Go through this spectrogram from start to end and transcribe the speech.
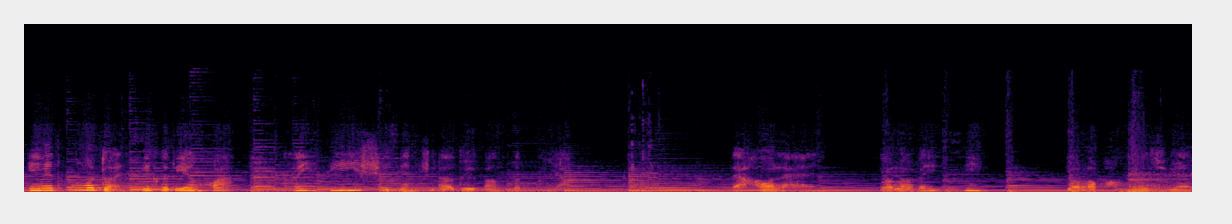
因为通过短信和电话可以第一时间知道对方怎么样。再后来有了微信，有了朋友圈，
